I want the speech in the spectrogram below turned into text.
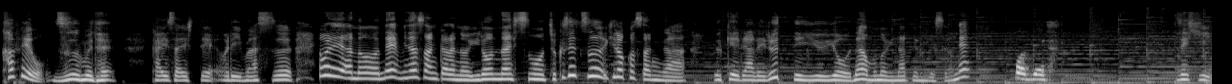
カフェをズームで開催しております。これ、あのね、皆さんからのいろんな質問を直接ひろこさんが受けられるっていうようなものになってるんですよね。そうです。ぜひ、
